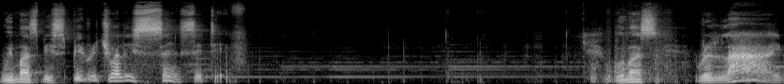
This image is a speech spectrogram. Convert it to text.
we must be spiritually sensitive We must rely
